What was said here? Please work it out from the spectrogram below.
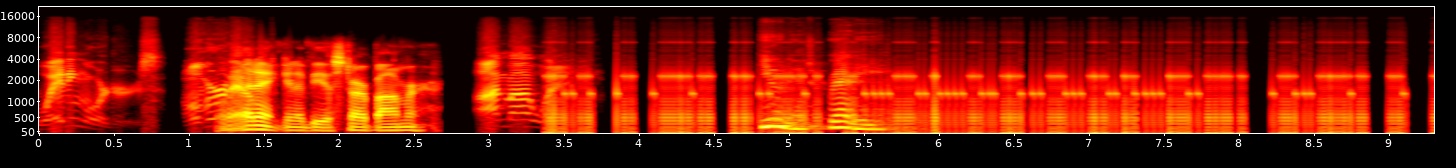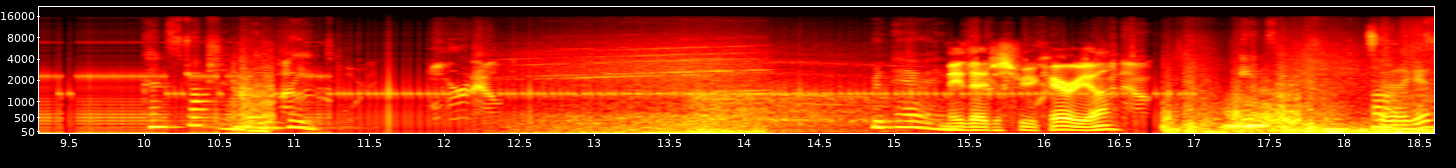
Awaiting orders. Over and That out. ain't gonna be a star bomber. On my way. Unit ready. Construction complete. reporting. Over and out. Repairing. Made that just for your carry, huh? Moving out. Insufficient Say that again?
